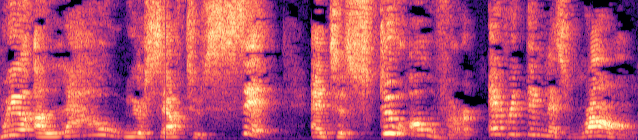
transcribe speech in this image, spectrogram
will allow yourself to sit and to stew over everything that's wrong,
